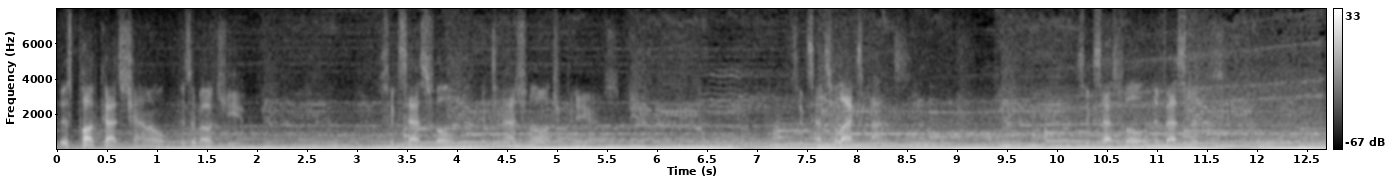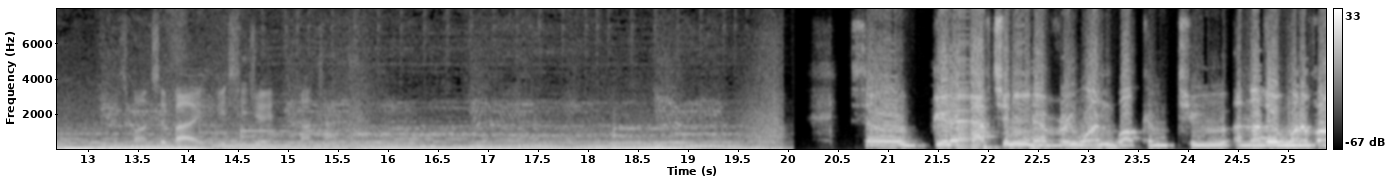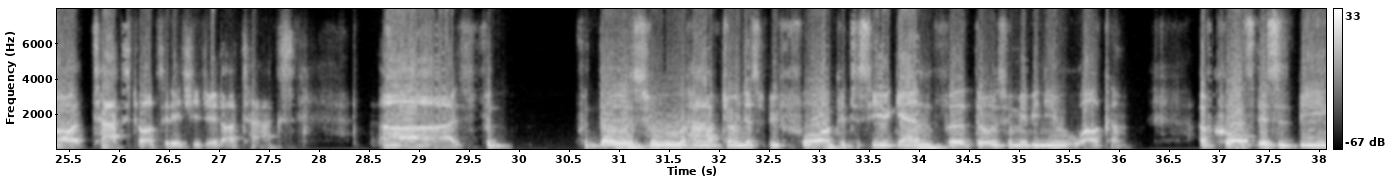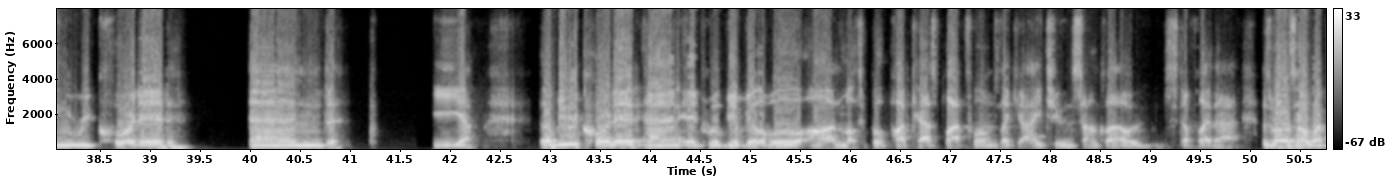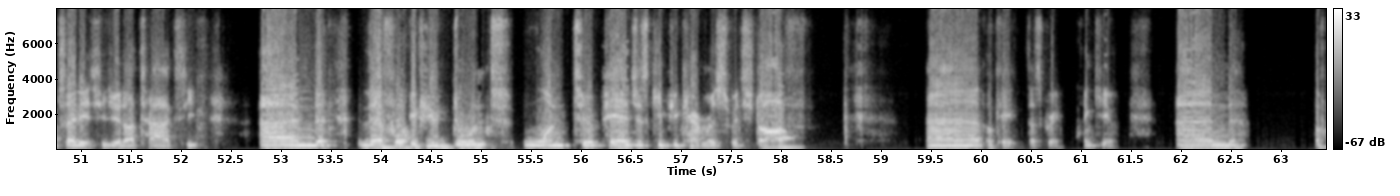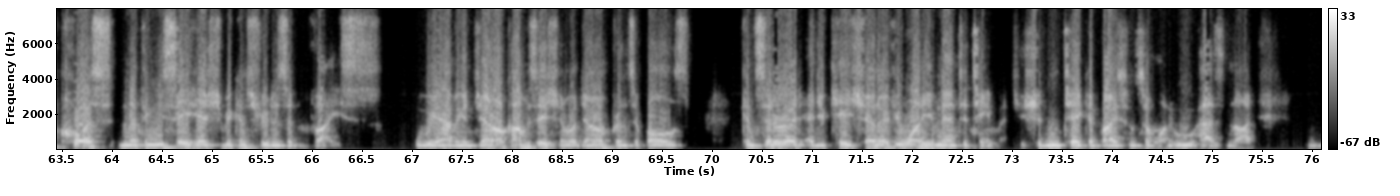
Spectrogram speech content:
This podcast channel is about you. Successful international entrepreneurs, successful expats, successful investors. Sponsored by HTJ.tax. So, good afternoon, everyone. Welcome to another one of our tax talks at HTJ.tax. Uh, for for those who have joined us before, good to see you again. For those who may be new, welcome. Of course, this is being recorded, and yep, it'll be recorded and it will be available on multiple podcast platforms like your iTunes, SoundCloud, stuff like that, as well as our website, htj.tax. And therefore, if you don't want to appear, just keep your cameras switched off and okay, that's great. Thank you. And of course, nothing we say here should be construed as advice. We're having a general conversation about general principles. Consider it education, or if you want, even entertainment. You shouldn't take advice from someone who has not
